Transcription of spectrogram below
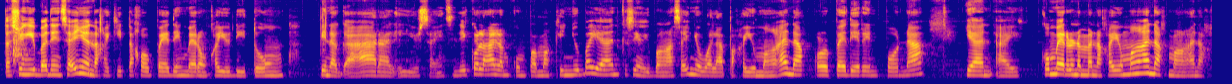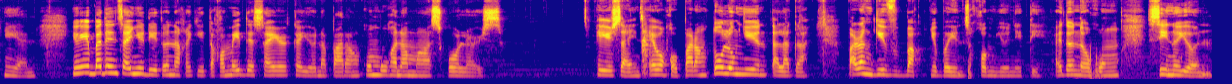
Tapos yung iba din sa inyo, nakikita ko pwedeng meron kayo ditong pinag-aaral, air signs. Hindi ko lang alam kung pamangkin nyo ba yan kasi yung iba nga sa inyo wala pa kayong mga anak or pwede rin po na yan ay kung meron naman na kayong mga anak, mga anak nyo yan. Yung iba din sa inyo dito nakikita ko may desire kayo na parang kumuha ng mga scholars air signs, ewan ko, parang tulong nyo yun talaga. Parang give back nyo ba yun sa community? I don't know kung sino yun,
